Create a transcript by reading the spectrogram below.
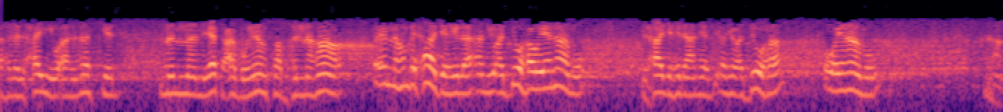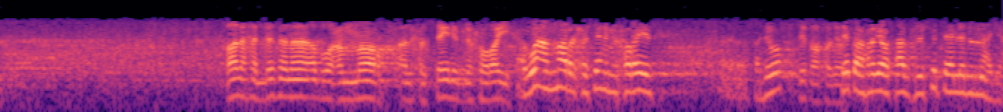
أهل الحي وأهل المسجد ممن يتعب وينصب في النهار فإنهم بحاجة إلى أن يؤدوها ويناموا. بحاجة إلى أن يؤدوها ويناموا. نعم. قال حدثنا أبو عمار الحسين بن حريث. أبو عمار الحسين بن حريث صدوق؟ ثقة أخرجه. ثقة أخرجه أصحاب في الستة إلا ابن ماجه.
